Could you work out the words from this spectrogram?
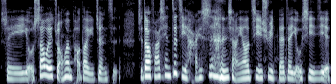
所以有稍微转换跑道一阵子，直到发现自己还是 很想要继续待在游戏界，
